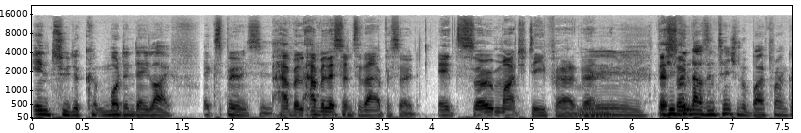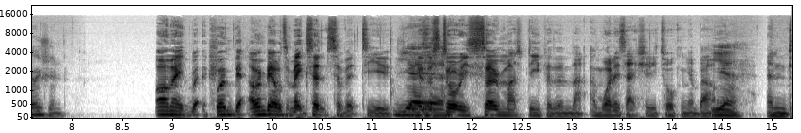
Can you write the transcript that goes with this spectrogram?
into the modern day life experiences. Have a have a listen to that episode. It's so much deeper than Really? Do you so think that was intentional by Frank Ocean? Oh mate, but won't be, I won't be able to make sense of it to you Yeah, because yeah. the story's so much deeper than that and what it's actually talking about. Yeah, and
